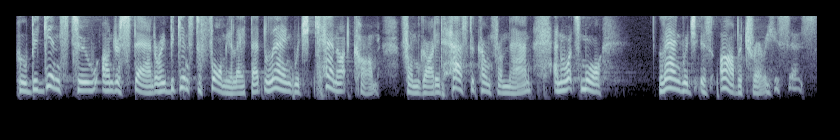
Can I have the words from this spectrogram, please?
who begins to understand or he begins to formulate that language cannot come from God, it has to come from man. And what's more, language is arbitrary, he says.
